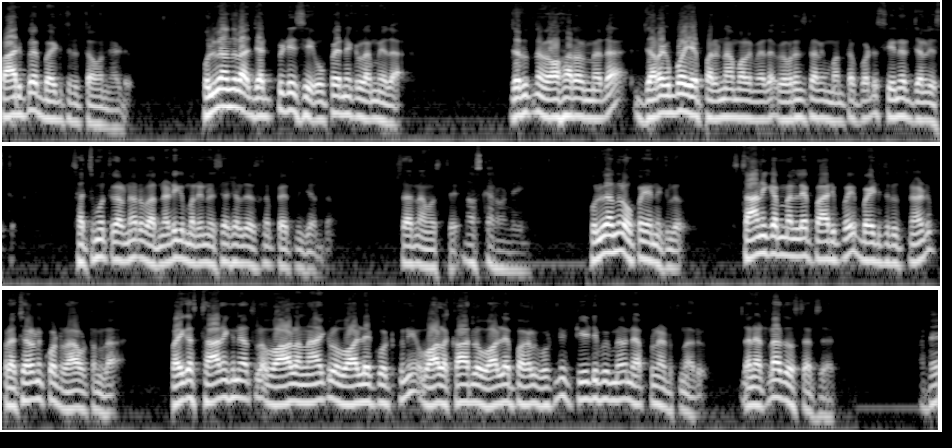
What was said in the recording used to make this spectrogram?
పారిపోయి బయట తిరుగుతూ ఉన్నాడు. పులివెందుల జడ్పీటీసీ ఉప ఎన్నికల మీద జరుగుతున్న వ్యవహారాల మీద జరగబోయే పరిణామాల మీద వివరించడానికి మనతో పాటు సీనియర్ జర్నలిస్ట్ సత్యమూర్తి గారు ఉన్నారు. వారిని అడిగి మరిన్ని విశేషాలు తెలుసుకునే ప్రయత్నం చేద్దాం. సార్ నమస్తే. నమస్కారం అండి. పులివెందుల ఉప ఎన్నికలు. స్థానిక ఎమ్మెల్యే పారిపోయి బయట తిరుగుతున్నాడు. ప్రచారానికి కూడా రావటంలా. పైగా స్థానిక నేతలు వాళ్ళ నాయకులు వాళ్ళే కొట్టుకుని వాళ్ళ కార్లు వాళ్ళే పగలు కొట్టుకుని టీడీపీ మీద నెప్పలు నెడుతున్నారు. దాన్ని ఎట్లా చూస్తారు సార్? అంటే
